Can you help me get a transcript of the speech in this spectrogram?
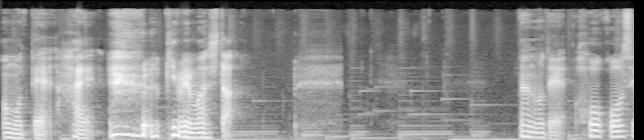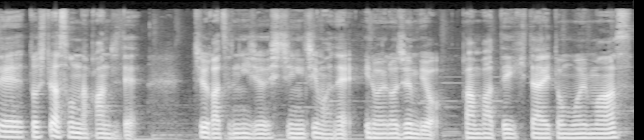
思って、はい、決めました。なので、方向性としてはそんな感じで、10月27日までいろいろ準備を頑張っていきたいと思います。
